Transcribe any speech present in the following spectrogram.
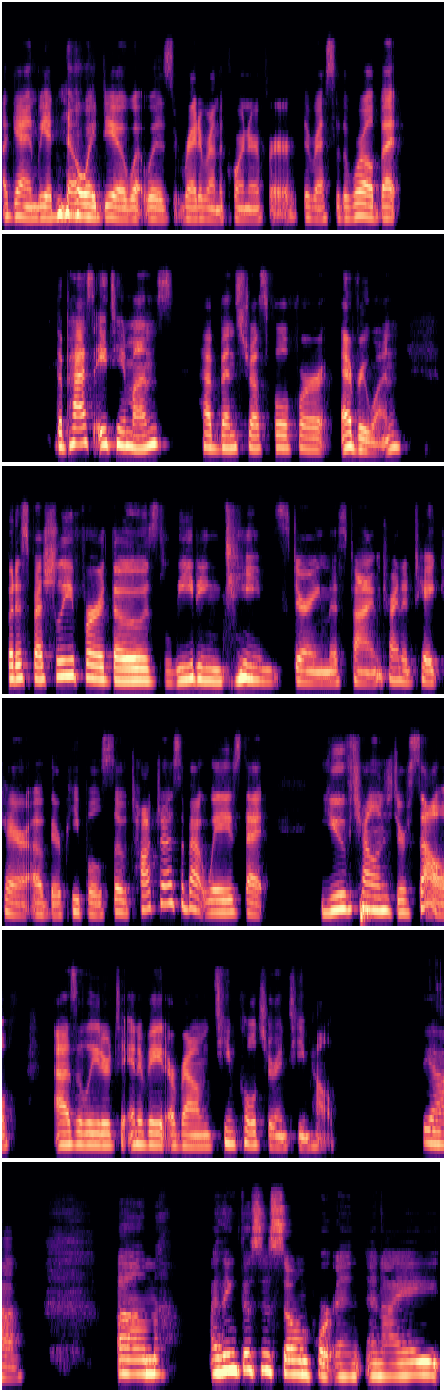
again, we had no idea what was right around the corner for the rest of the world. But the past 18 months have been stressful for everyone, but especially for those leading teams during this time, trying to take care of their people. So, talk to us about ways that you've challenged yourself as a leader to innovate around team culture and team health. Yeah. Um, I think this is so important. And I,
